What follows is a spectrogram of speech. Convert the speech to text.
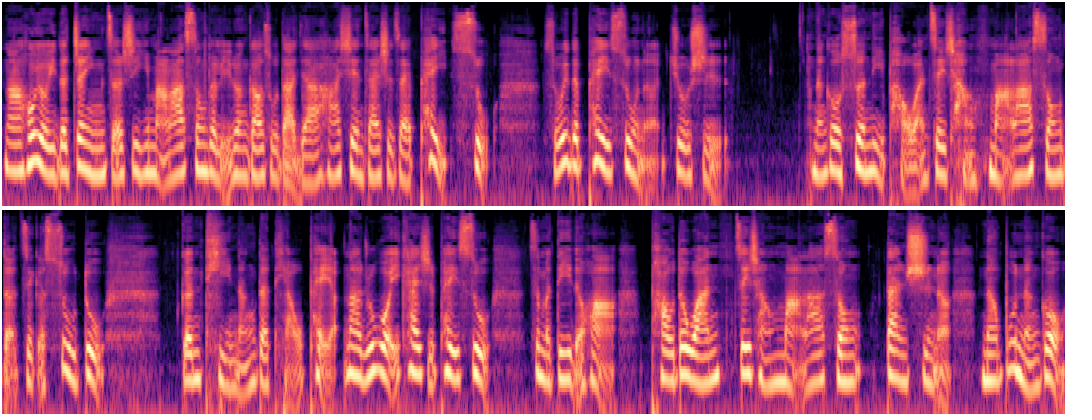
那侯友谊的阵营则是以马拉松的理论告诉大家，他现在是在配速。所谓的配速呢，就是能够顺利跑完这场马拉松的这个速度跟体能的调配啊。那如果一开始配速这么低的话，跑得完这场马拉松，但是呢，能不能够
